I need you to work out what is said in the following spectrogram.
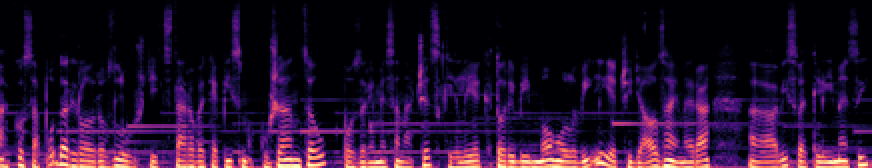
ako sa podarilo rozlúštiť staroveké písmo kušancov, pozrieme sa na český liek, ktorý by mohol vyliečiť Alzheimera a vysvetlíme si,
